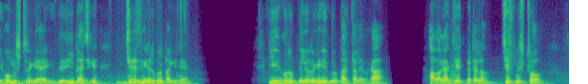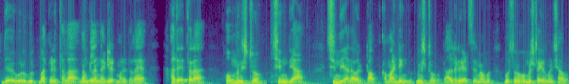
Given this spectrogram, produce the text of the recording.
ಈ ಹೋಮ್ ಮಿನಿಸ್ಟರ್ಗೆ ಇದು ಈ ಬ್ಯಾಚ್ಗೆ ಜೆ ಡಿ ಎಸ್ ಎರಡು ಗ್ರೂಪ್ ಆಗಿದೆ. ಈ ಗ್ರೂಪ್ನಲ್ಲಿರೋರಿಗೆ ಈ ಗ್ರೂಪ್ ಆಗ್ತಾಯಿಲ್ಲ ಇವಾಗ. ಆವಾಗ J H Patel chief minister Deve Gowda group ಮಾತನಾಡಿತ್ತಲ್ಲ ನಮಗೆಲ್ಲ ನೆಗ್ಲೆಕ್ಟ್ ಮಾಡಿದ್ದಾರೆ. ಅದೇ ಥರ ಹೋಮ್ ಮಿನಿಸ್ಟ್ರು ಸಿಂಧ್ಯಾ ಸಿಂಧ್ಯಾ ಅಂದರೆ ಅವ್ರ ಟಾಪ್ ಕಮಾಂಡಿಂಗ್ ಮಿನಿಸ್ಟ್ರು ಅವರು. ಆಲ್ರೆಡಿ ಎರಡು ಸಲ ಮುಸ್ಲಿಮ್ ಹೋಮ್ ಮಿನಿಸ್ಟರ್ ಆಗಿರೋ ಮನುಷ್ಯ ಅವರು.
